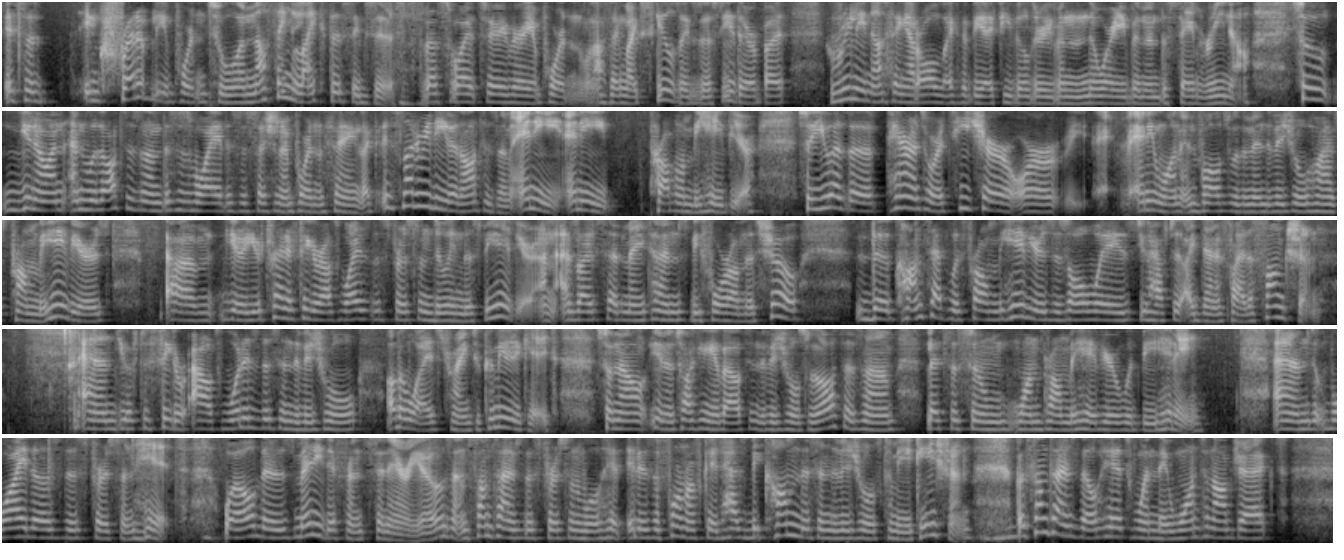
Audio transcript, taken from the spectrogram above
it's a incredibly important tool and nothing like this exists that's why it's very very important well, nothing like skills exists either but really nothing at all like the bip builder even nowhere even in the same arena so you know and, and with autism this is why this is such an important thing like it's not really even autism any any problem behavior. So you as a parent or a teacher or anyone involved with an individual who has problem behaviors, um, you know, you're trying to figure out why is this person doing this behavior. And as I've said many times before on this show, the concept with problem behaviors is always you have to identify the function. And you have to figure out what is this individual otherwise trying to communicate. So now you know talking about individuals with autism let's assume one problem behavior would be hitting and why does this person hit well there's many different scenarios and sometimes this person will hit it is a form of it has become this individual's communication but sometimes they'll hit when they want an object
